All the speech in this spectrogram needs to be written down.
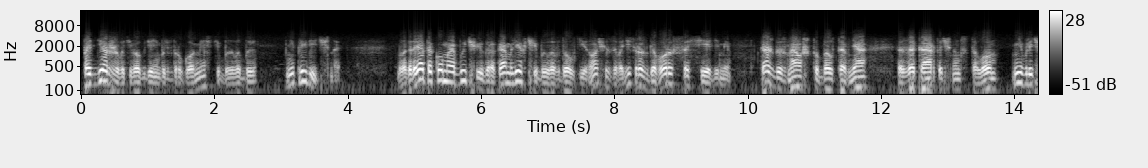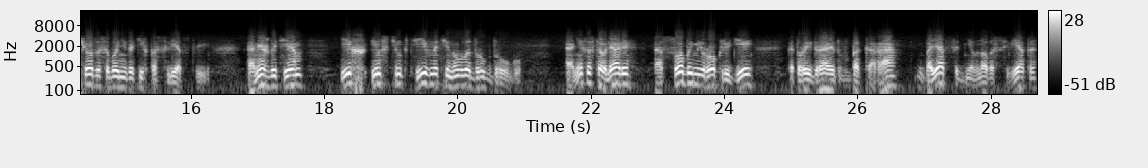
поддерживать его где-нибудь в другом месте было бы неприлично. Благодаря такому обычаю игрокам легче было в долгие ночи заводить разговоры с соседями. Каждый знал, что болтовня за карточным столом не влечет за собой никаких последствий, а между тем их инстинктивно тянуло друг к другу. Они составляли особый мирок людей, которые играют в бакара, боятся дневного света,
